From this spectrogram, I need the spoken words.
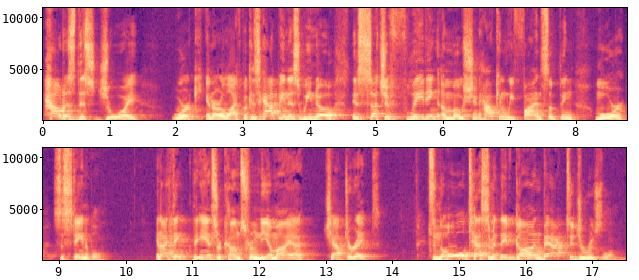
how does this joy work in our life because happiness we know is such a fleeting emotion. How can we find something more sustainable? And I think the answer comes from Nehemiah chapter 8. It's in the Old Testament. They've gone back to Jerusalem.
